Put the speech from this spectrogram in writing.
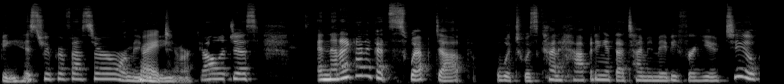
being a history professor or maybe right. being an archaeologist. And then I kind of got swept up, which was kind of happening at that time, and maybe for you too.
